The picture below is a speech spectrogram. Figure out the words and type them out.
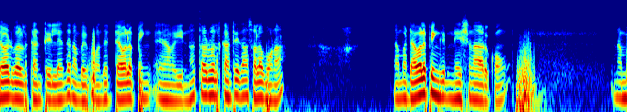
தேர்ட் வேர்ல்டு கண்ட்ரிலேருந்து நம்ம இப்போ வந்து டெவலப்பிங் நம்ம இன்னும் தேர்ட் வேர்ல்டு கண்ட்ரி தான் சொல்ல போனால் நம்ம டெவலப்பிங் நேஷனாக இருக்கும். நம்ம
